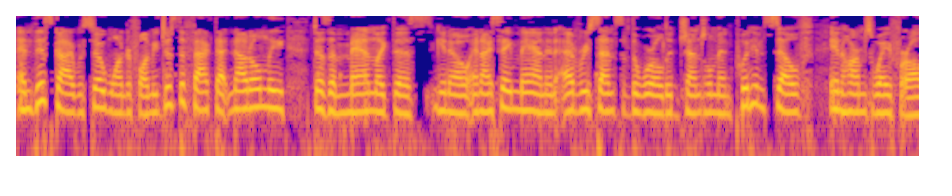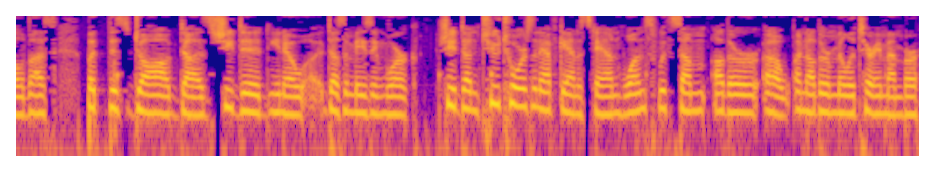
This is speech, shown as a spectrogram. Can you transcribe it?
And this guy was so wonderful. I mean, just the fact that not only does a man like this, you know, and I say man in every sense of the world, a gentleman, put himself in harm's way for all of us, but this dog does. She did, you know, does amazing work. She had done two tours in Afghanistan, once with some other, uh, another military member,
